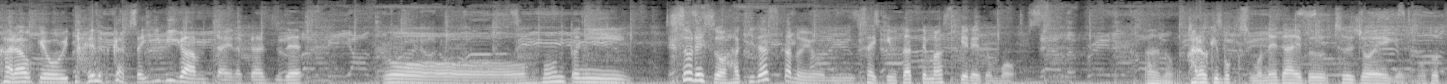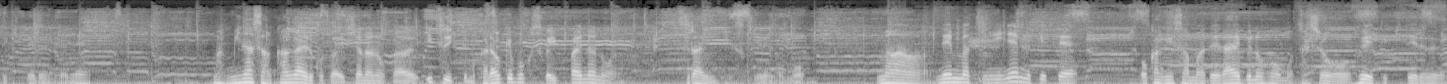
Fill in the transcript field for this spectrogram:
カラオケを歌えなかった日々がみたいな感じで、もう本当にストレスを吐き出すかのように最近歌ってますけれども、あのカラオケボックスもね、だいぶ通常営業に戻ってきてるんでね、まあ、皆さん考えることは一緒なのか、いつ行ってもカラオケボックスがいっぱいなのは辛いんですけれども、まあ、年末にね、向けて、おかげさまでライブの方も多少増えてきてる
